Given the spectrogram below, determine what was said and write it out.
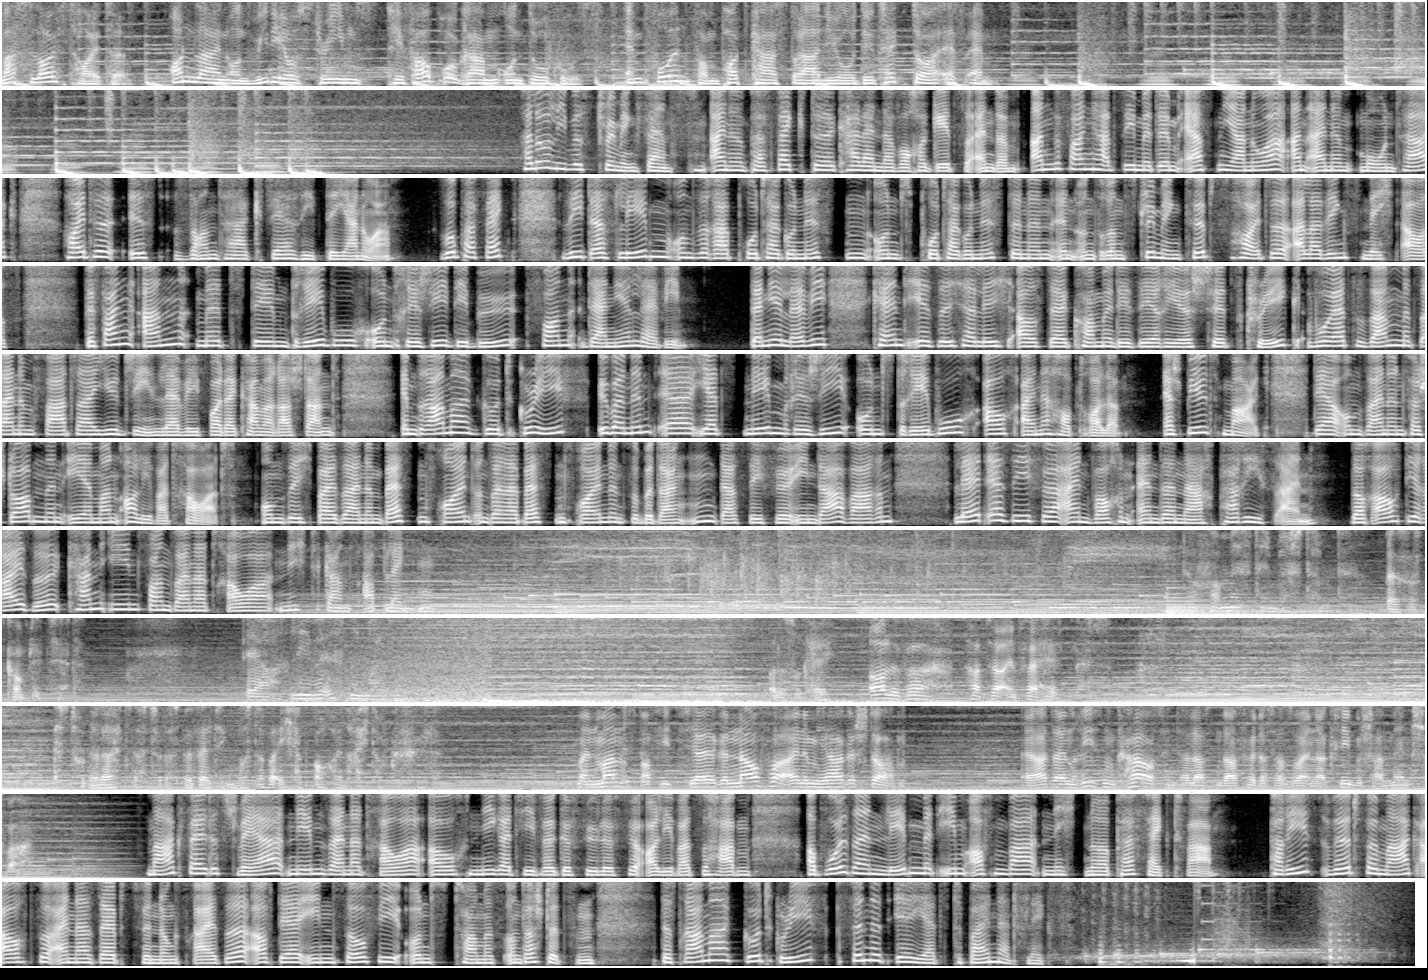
Was läuft heute? Online- und Videostreams, TV-Programm und Dokus. Empfohlen vom Podcast Radio Detektor FM. Hallo liebe Streaming-Fans. Eine perfekte Kalenderwoche geht zu Ende. Angefangen hat sie mit dem 1. Januar an einem Montag. Heute ist Sonntag, der 7. Januar. So perfekt sieht das Leben unserer Protagonisten und Protagonistinnen in unseren Streaming-Tipps heute allerdings nicht aus. Wir fangen an mit dem Drehbuch- und Regiedebüt von Daniel Levy. Daniel Levy kennt ihr sicherlich aus der Comedy-Serie Schitt's Creek, wo er zusammen mit seinem Vater Eugene Levy vor der Kamera stand. Im Drama Good Grief übernimmt er jetzt neben Regie und Drehbuch auch eine Hauptrolle. Er spielt Mark, der um seinen verstorbenen Ehemann Oliver trauert. Um sich bei seinem besten Freund und seiner besten Freundin zu bedanken, dass sie für ihn da waren, lädt er sie für ein Wochenende nach Paris ein. Doch auch die Reise kann ihn von seiner Trauer nicht ganz ablenken. Du vermisst ihn bestimmt. Es ist kompliziert. Ja, Liebe ist nun mal so. Alles okay? Oliver hatte ein Verhältnis. Es tut mir leid, dass du das bewältigen musst, aber ich habe auch ein Recht auf Gefühle. Mein Mann ist offiziell genau vor einem Jahr gestorben. Er hat ein Riesenchaos hinterlassen dafür, dass er so ein akribischer Mensch war. Mark fällt es schwer, neben seiner Trauer auch negative Gefühle für Oliver zu haben, obwohl sein Leben mit ihm offenbar nicht nur perfekt war. Paris wird für Mark auch zu einer Selbstfindungsreise, auf der ihn Sophie und Thomas unterstützen. Das Drama Good Grief findet ihr jetzt bei Netflix.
